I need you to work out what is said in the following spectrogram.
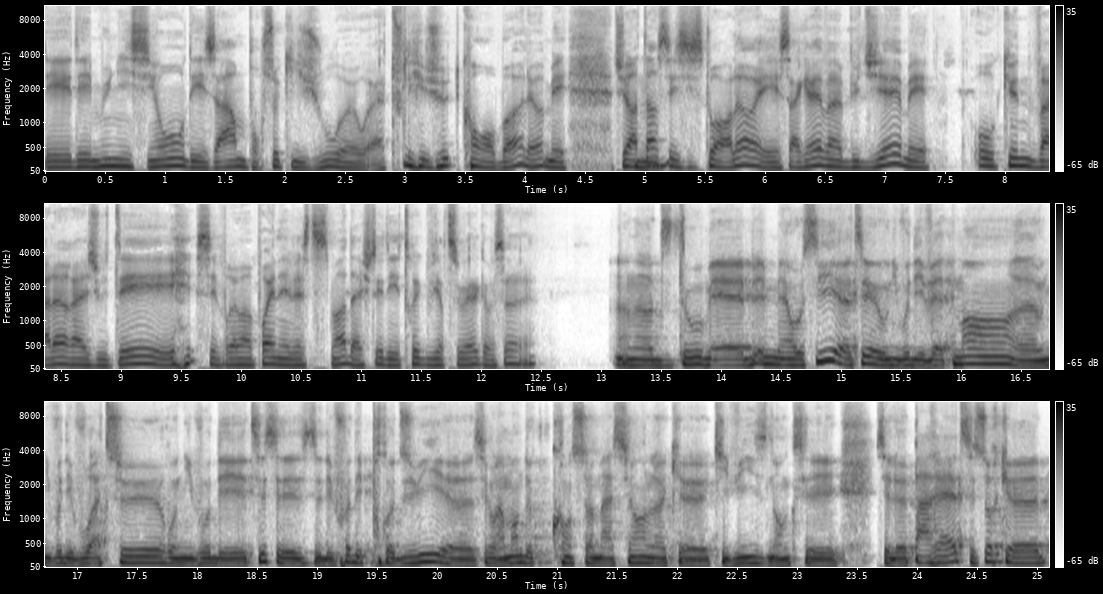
des, des, munitions, des armes pour ceux qui jouent à tous les jeux de combat. Là. Mais tu entends mm-hmm. ces histoires-là et ça grève un budget, mais aucune valeur ajoutée et c'est vraiment pas un investissement d'acheter des trucs virtuels comme ça. Hein. Non, du tout. Mais, mais aussi, euh, tu sais, au niveau des vêtements, euh, au niveau des voitures, au niveau des, tu sais, c'est des fois des produits, euh, c'est vraiment de consommation là que, qui visent. Donc c'est le paraître. C'est sûr que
